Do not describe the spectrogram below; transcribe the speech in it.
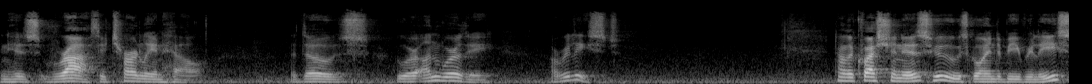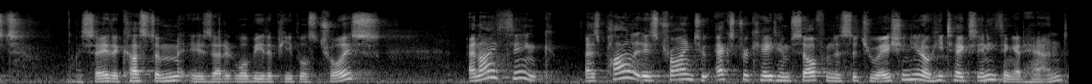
in his wrath eternally in hell, that those who are unworthy are released. Now, the question is who's going to be released? I say the custom is that it will be the people's choice. And I think as Pilate is trying to extricate himself from the situation, you know, he takes anything at hand.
